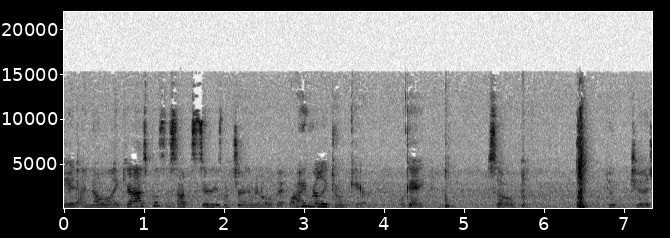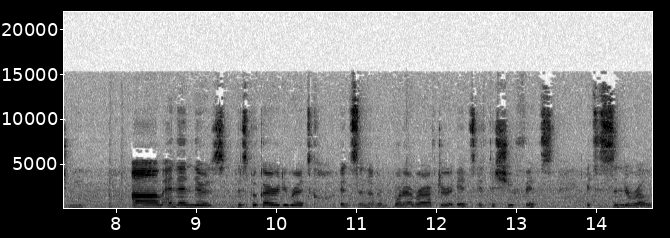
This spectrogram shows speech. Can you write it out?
did. I know, like, you're not supposed to stop the series once you're in the middle of it. Well, I really don't care, okay? So, don't judge me. Um, and then there's this book I already read. It's, called, it's another whatever after. It's If the Shoe Fits. It's a Cinderella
